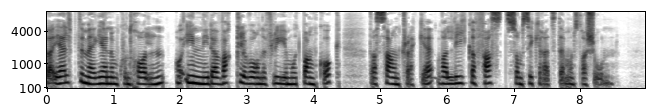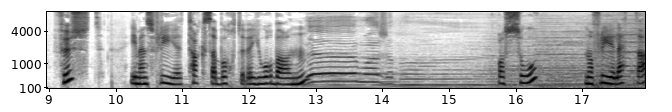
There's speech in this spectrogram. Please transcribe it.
Det hjelpte meg gjennom kontrollen og inn i det vaklevorne flyet mot Bangkok, der soundtracket var like fast som sikkerhetsdemonstrasjonen. Først imens flyet taksa bortover jordbanen, og så, når flyet letta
